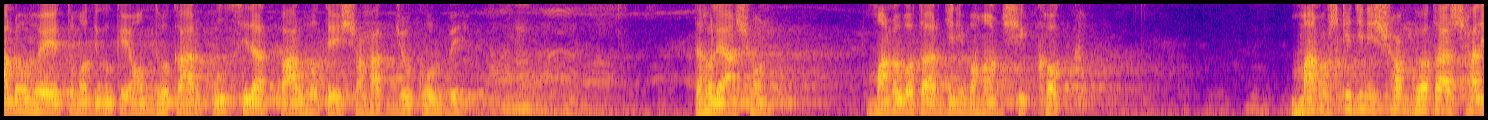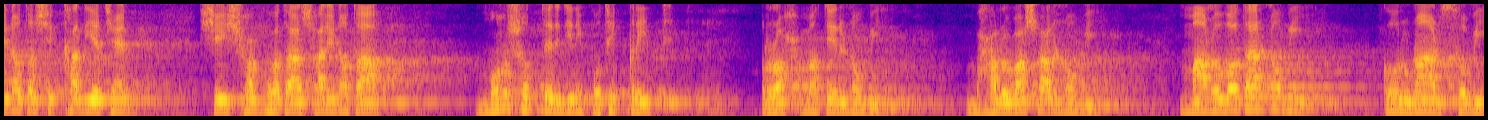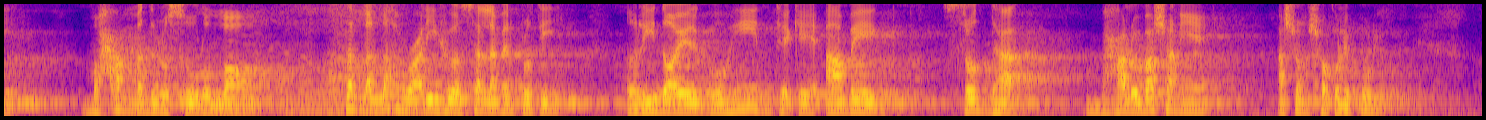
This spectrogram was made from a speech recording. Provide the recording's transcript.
আলো হয়ে তোমাদিগকে অন্ধকার পুলসিরাত পার হতে সাহায্য করবে। তাহলে আসুন, মানবতার যিনি মহান শিক্ষক, মানুষকে যিনি সভ্যতা, শালীনতা শিক্ষা দিয়েছেন, সেই সভ্যতা, শালীনতা মনুষ্যত্বের যিনি পথিকৃত রহমতের নবী ভালোবাসার নবী মানবতার নবী করুণার ছবি মোহাম্মদ রসুল্লাহ সাল্লাহ আলিহাসাল্লামের প্রতি হৃদয়ের গহীন থেকে আবেগ শ্রদ্ধা ভালোবাসা নিয়ে আসুন সকলে পড়ি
